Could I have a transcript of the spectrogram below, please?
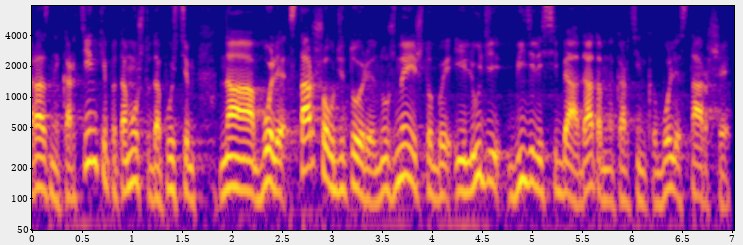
разные картинки, потому что, допустим, на более старшую аудиторию нужны, чтобы и люди видели себя, да, там на картинках, более старшие.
